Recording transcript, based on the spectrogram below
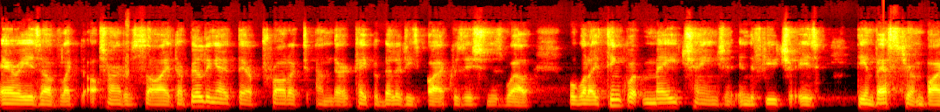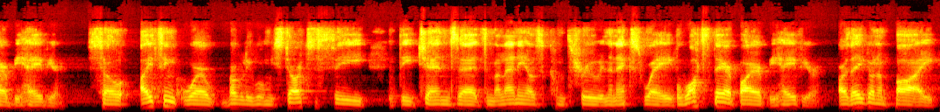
areas of like the alternative side. They're building out their product and their capabilities by acquisition as well. But what I think what may change in the future is the investor and buyer behavior. So I think where probably when we start to see the Gen Zs and millennials come through in the next wave, what's their buyer behavior? Are they going to buy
